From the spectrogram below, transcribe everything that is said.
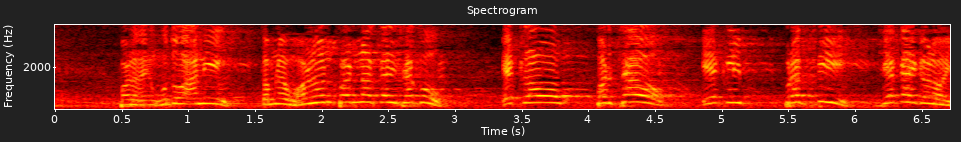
પણ હું તો આની તમને વર્ણન પણ ન કરી શકું. એટલાઓ પરચાઓ એટલી પ્રગતિ જે કાંઈ ગણો.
